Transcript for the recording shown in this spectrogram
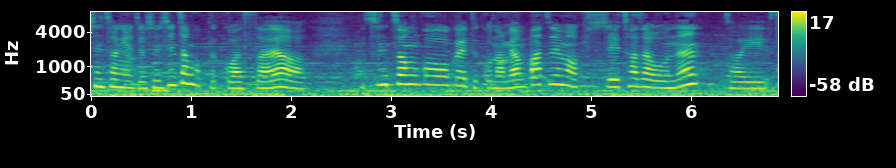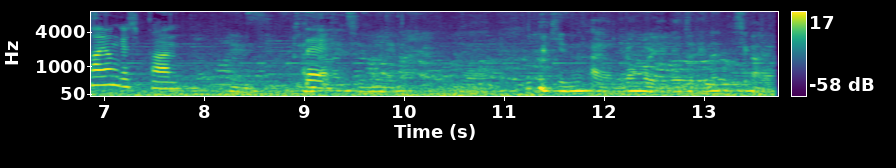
신청해주신 신청곡 듣고 왔어요. 신청곡을 듣고 나면 빠짐없이 찾아오는 저희 사연 게시판. 예, 네. 간단한 질문이나 뭐 긴 사연 이런 걸 읽어드리는 시간을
